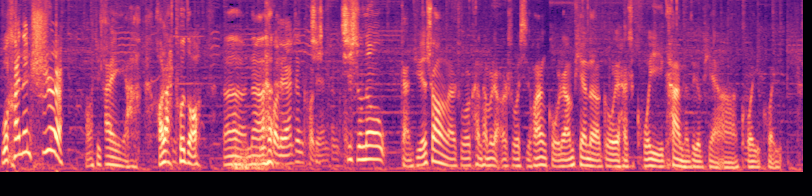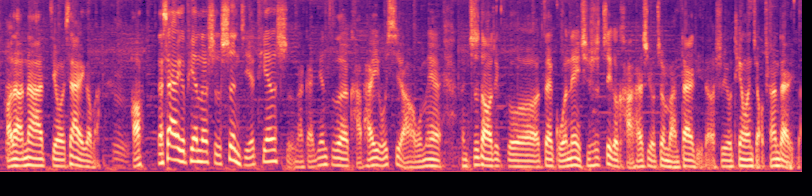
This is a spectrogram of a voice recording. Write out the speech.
我还能吃。好，这哎呀，好了，拖走。嗯，那可怜，真可怜，真可怜。其实呢，感觉上来说，看他们两个说喜欢狗粮片的各位还是可以看的这个片啊，可以可以。好的，那就下一个吧。嗯，好，那下一个片呢是《圣洁天使》，那改编自卡牌游戏啊。我们也很知道，这个在国内其实这个卡还是有正版代理的，是由天王角川代理的，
